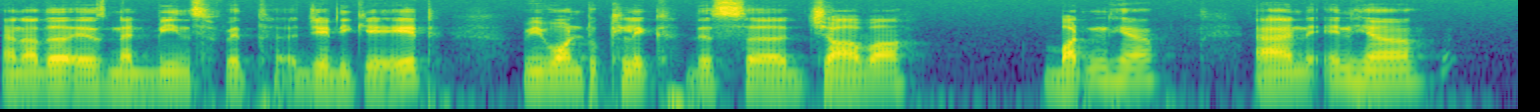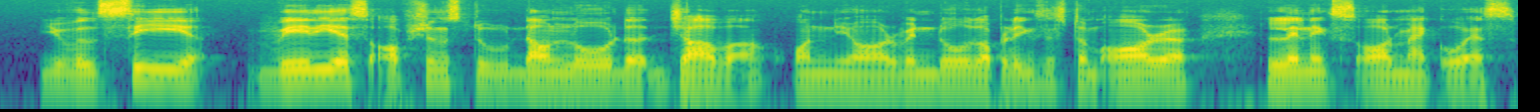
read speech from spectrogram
another is NetBeans with JDK 8 we want to click this uh, Java button here. And in here you will see various options to download Java on your Windows operating system or uh, Linux or Mac OS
